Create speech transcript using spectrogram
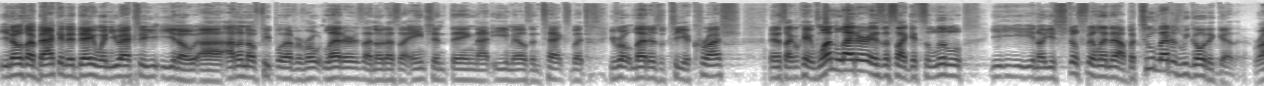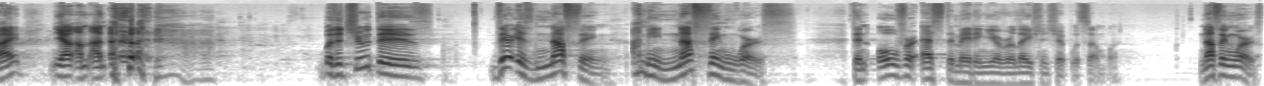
you know, it's like back in the day when you actually, you know, uh, I don't know if people ever wrote letters. I know that's an ancient thing, not emails and texts, but you wrote letters to your crush. And it's like, okay, one letter is just like it's a little, you, you know, you're still filling it out, but two letters we go together, right? You know, I'm, I'm but the truth is, there is nothing I mean, nothing worse than overestimating your relationship with someone. Nothing worse.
